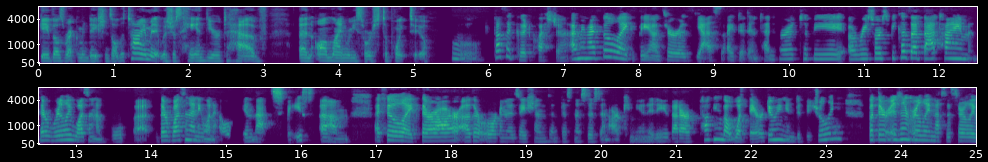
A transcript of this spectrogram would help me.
gave those recommendations all the time and it was just handier to have an online resource to point to Ooh, that's a good question. I mean, I feel like the answer is yes, I did intend for it to be a resource because at that time there really wasn't a uh, there wasn't anyone else in that space. Um, I feel like there are other organizations and businesses in our community that are talking about what they're doing individually, but there isn't really necessarily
